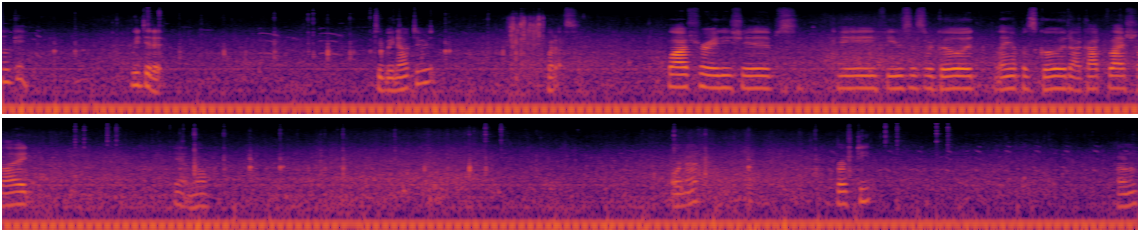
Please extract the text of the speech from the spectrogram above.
Okay. We did it. Did we not do it? What else? Watch for any ships. Okay, fuses are good. Lamp is good. I got flashlight. Yeah, no. Or not. Brush deep. I don't know.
